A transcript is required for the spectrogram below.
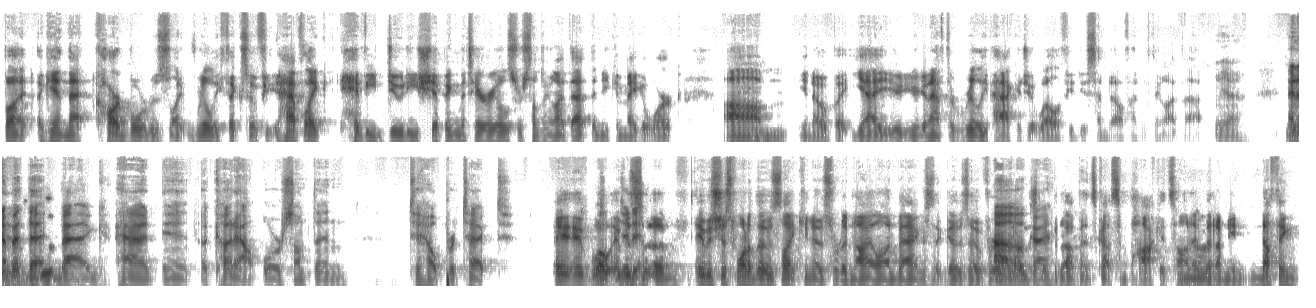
but again, that cardboard was like really thick. So if you have like heavy duty shipping materials or something like that, then you can make it work. Um, you know, but yeah, you're, you're gonna have to really package it well if you do send off anything like that. yeah. And I bet that bag had in a cutout or something to help protect. It, it- well, it Did was it- um, it was just one of those like you know sort of nylon bags that goes over it. Oh, that you okay. Zip it up and it's got some pockets on it, but I mean nothing,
